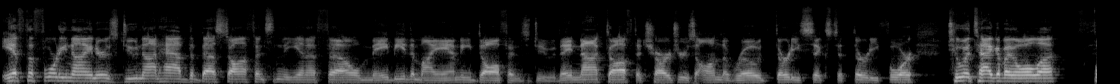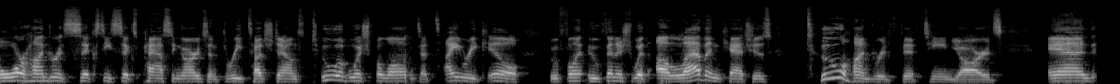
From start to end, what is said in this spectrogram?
if the 49ers do not have the best offense in the NFL, maybe the Miami Dolphins do. They knocked off the Chargers on the road 36 to 34. Tua Tagovailoa 466 passing yards and three touchdowns, two of which belong to Tyreek Hill, who, who finished with 11 catches, 215 yards. And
